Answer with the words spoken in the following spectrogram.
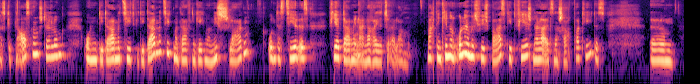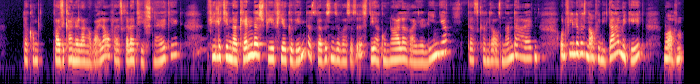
Es gibt eine Ausgangsstellung und die Dame zieht, wie die Dame zieht. Man darf den Gegner nicht schlagen. Und das Ziel ist, vier Damen in einer Reihe zu erlangen. Macht den Kindern unheimlich viel Spaß, geht viel schneller als eine Schachpartie. Das, ähm, da kommt quasi keine Langeweile auf, weil es relativ schnell geht. Viele Kinder kennen das Spiel Vier gewinnt, also da wissen sie, was es ist. Diagonale Reihe Linie, das können sie auseinanderhalten. Und viele wissen auch, wie die Dame geht, nur auf dem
